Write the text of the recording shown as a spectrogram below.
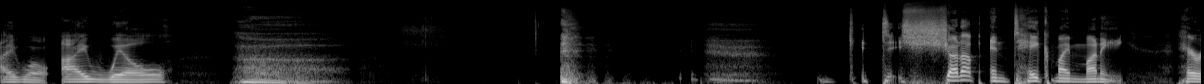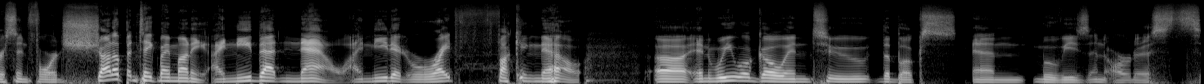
I will, I will. shut up and take my money. Harrison Ford, shut up and take my money. I need that now. I need it right fucking now. Uh, and we will go into the books and movies and artists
